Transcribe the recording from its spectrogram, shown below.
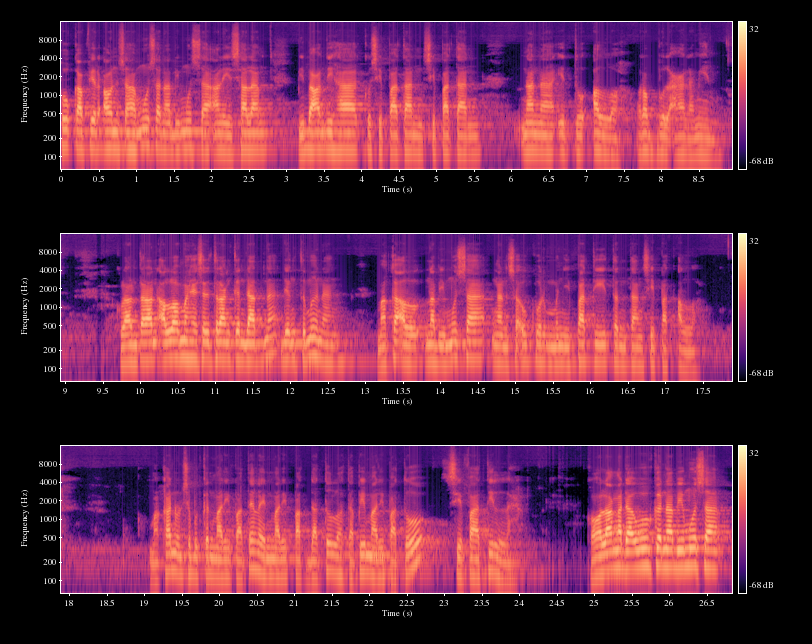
huka Firaun saha Musa Nabi Musa alaihi salam bibadiha ku sifatan-sifatan nana itu Allah Rabbul alamin. Kulantaran Allah maha diterangkeun datna jeung teu meunang. maka Nabi Musa ngansa ukur menyipati tentang sifat Allah. Maka nu disebutkan maripate lain maripat datullah tapi maripatu sifatillah. Kala ngadawuh ke Nabi Musa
